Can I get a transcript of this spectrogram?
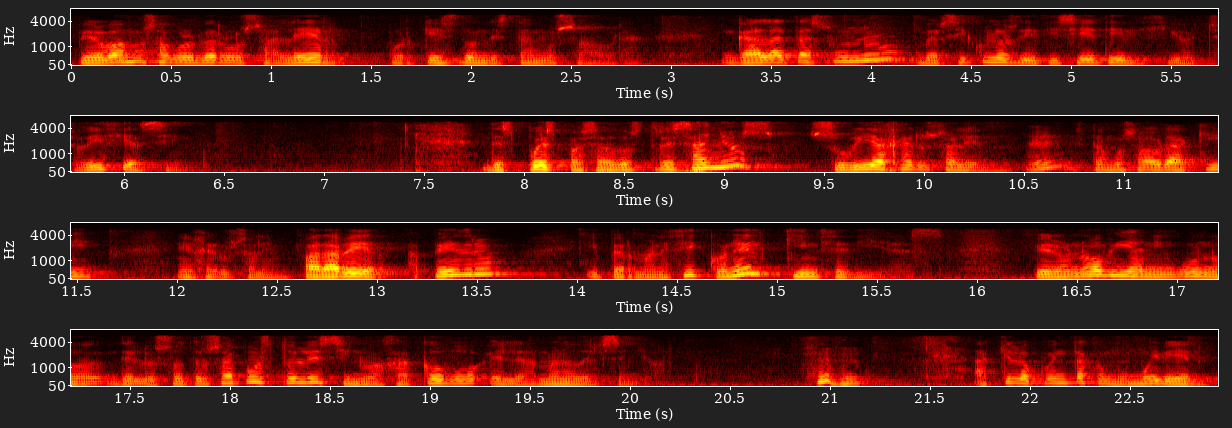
pero vamos a volverlos a leer porque es donde estamos ahora. Gálatas 1, versículos 17 y 18. Dice así. Después, pasados tres años, subí a Jerusalén. ¿eh? Estamos ahora aquí en Jerusalén, para ver a Pedro y permanecí con él quince días. Pero no vi a ninguno de los otros apóstoles, sino a Jacobo, el hermano del Señor. Aquí lo cuenta como muy bien.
